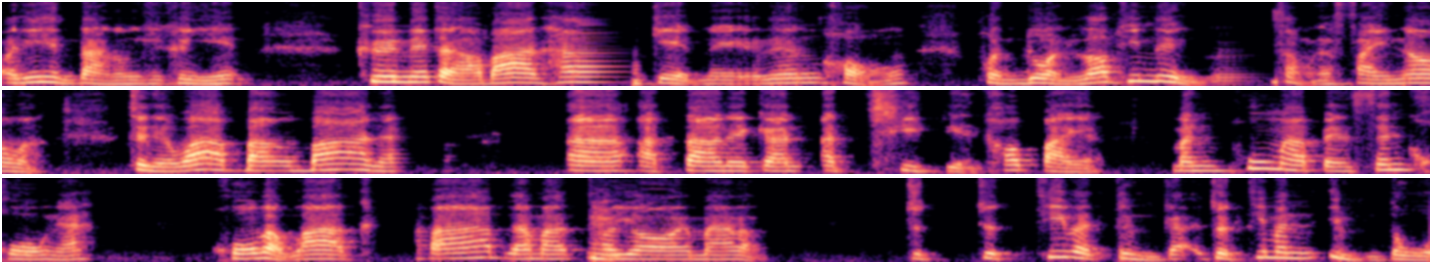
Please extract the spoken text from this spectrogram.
อันนี้เห็นต่างตรงนี้คือคืออย่างนี้ คือในแต่ละบ้านถ้าสังเกตในเรื่องของผลด่วนรอบที่หนึ่งสองและไฟนอลอะ จะเห็นว่าบางบ้านนะอ่าอัตราในการอัดฉีดเหรียญเข้าไปอะ มันพุ่งมาเป็นเส้นโค้งนะ โค้งแบบว่าปั๊บแล้วมาทยอยมาแบบ จุดจุดที่แบบถึงกับจุดที่มันอิ่มตัว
